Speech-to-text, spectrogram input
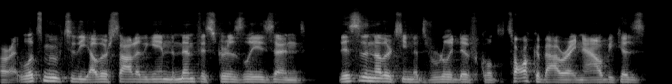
All right, let's move to the other side of the game, the Memphis Grizzlies. And this is another team that's really difficult to talk about right now because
